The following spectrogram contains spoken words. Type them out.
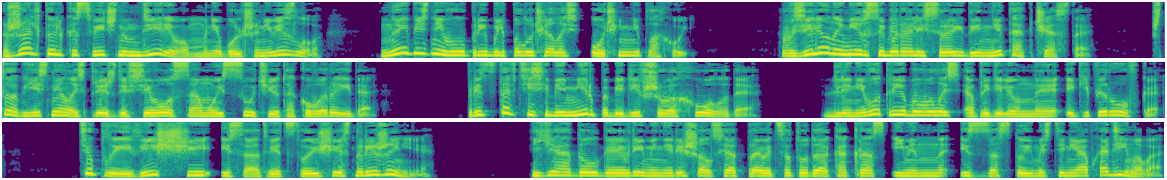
Жаль только с вечным деревом мне больше не везло — но и без него прибыль получалась очень неплохой. В зеленый мир собирались рейды не так часто, что объяснялось прежде всего самой сутью такого рейда. Представьте себе мир победившего холода. Для него требовалась определенная экипировка, теплые вещи и соответствующее снаряжение. Я долгое время не решался отправиться туда как раз именно из-за стоимости необходимого,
